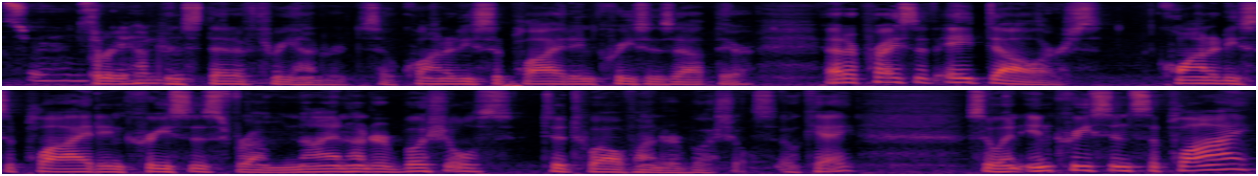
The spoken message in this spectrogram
300. 300. instead of 300. So quantity supplied increases out there. At a price of $8, quantity supplied increases from 900 bushels to 1,200 bushels, okay? So an increase in supply,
